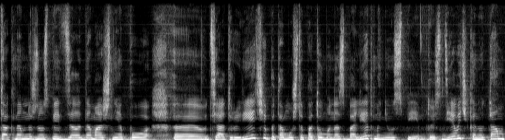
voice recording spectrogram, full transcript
так нам нужно успеть сделать домашнее по э, театру речи, потому что потом у нас балет, мы не успеем. То есть девочка, ну там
